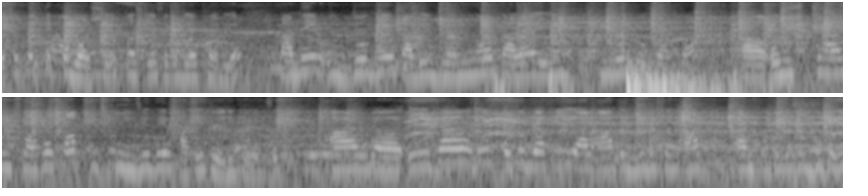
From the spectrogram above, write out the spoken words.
আছে প্রত্যেকটা বর্ষে first year second year third year তাদের উদ্যোগে, তাদের জন্য তারা এই অনুষ্ঠান সহ সব কিছু নিজেদের হাতে তৈরি করেছে। আর এইটা ওদের ফটোগ্রাফি আর art exhibition art and photography দুটোই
